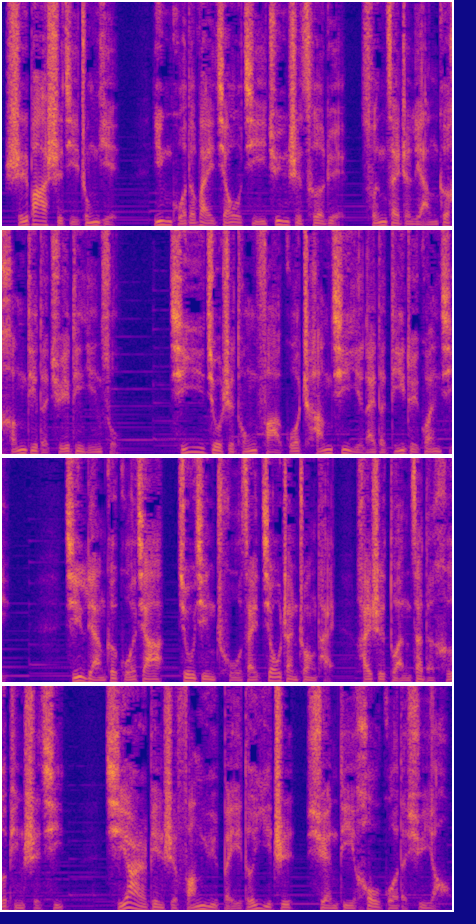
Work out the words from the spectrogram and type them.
十八世纪中叶，英国的外交及军事策略存在着两个恒定的决定因素：其一就是同法国长期以来的敌对关系，即两个国家究竟处在交战状态还是短暂的和平时期。其二便是防御北德意志选帝后国的需要，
